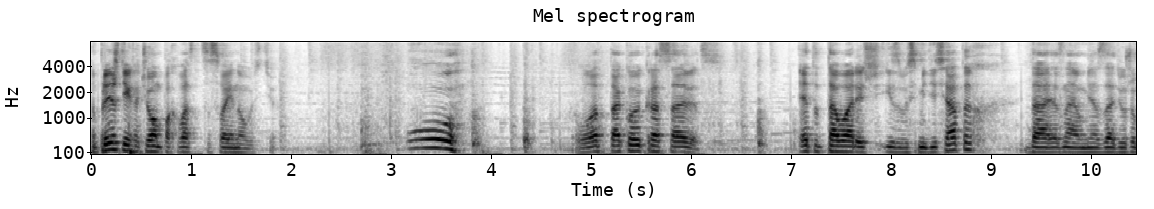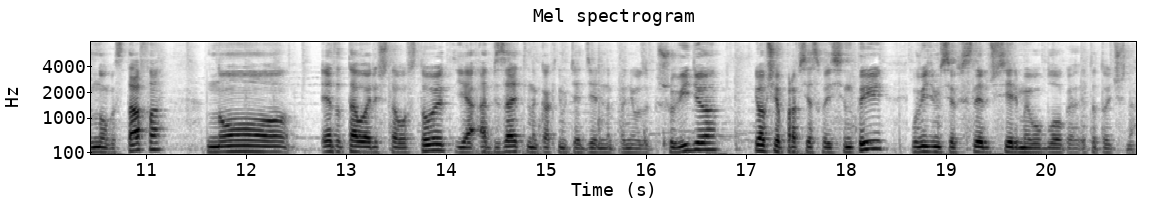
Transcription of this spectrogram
Но прежде я хочу вам похвастаться своей новостью. О, вот такой красавец. Этот товарищ из 80-х. Да, я знаю, у меня сзади уже много стафа, но этот товарищ того стоит. Я обязательно как-нибудь отдельно про него запишу видео. И вообще про все свои синты. Увидимся в следующей серии моего блога, это точно.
